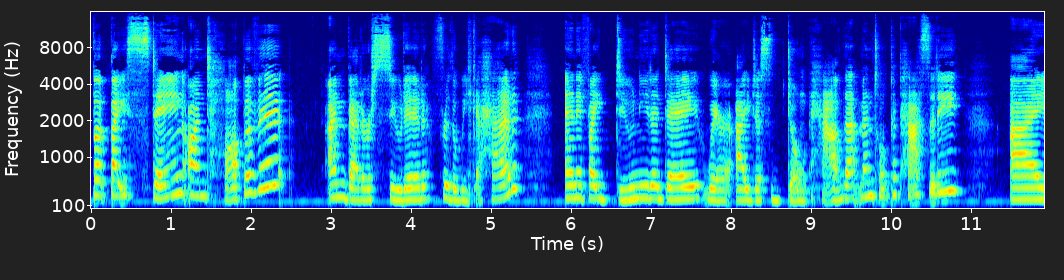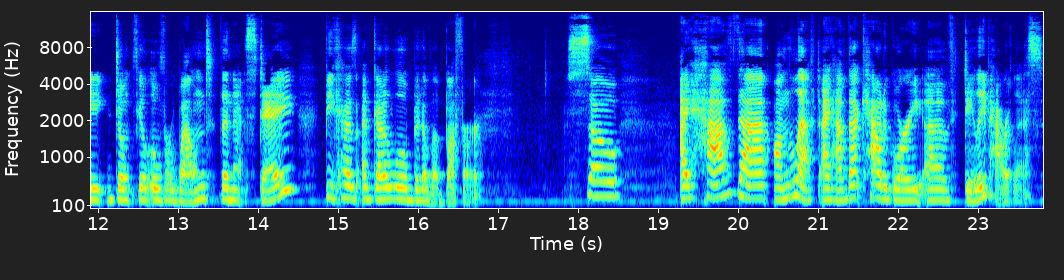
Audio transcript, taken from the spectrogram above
But by staying on top of it, I'm better suited for the week ahead. And if I do need a day where I just don't have that mental capacity, I don't feel overwhelmed the next day because I've got a little bit of a buffer. So I have that on the left, I have that category of daily power lists.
